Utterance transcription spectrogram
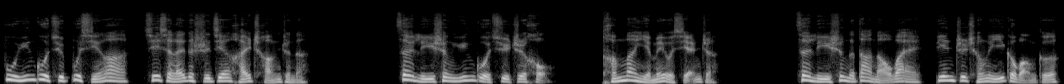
不晕过去不行啊，接下来的时间还长着呢。在李胜晕过去之后，藤蔓也没有闲着，在李胜的大脑外编织成了一个网格，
